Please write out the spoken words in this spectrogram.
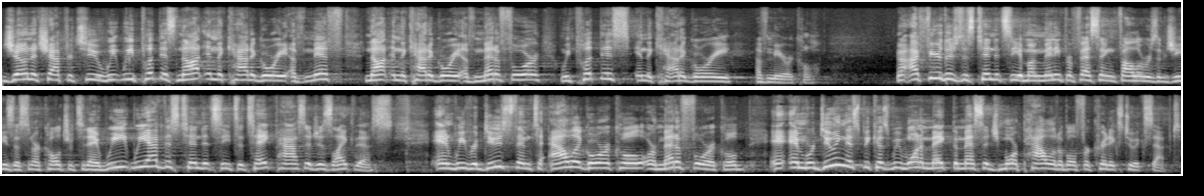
Jonah chapter 2. We, we put this not in the category of myth, not in the category of metaphor. We put this in the category of miracle. Now, I fear there's this tendency among many professing followers of Jesus in our culture today. We, we have this tendency to take passages like this and we reduce them to allegorical or metaphorical. And we're doing this because we want to make the message more palatable for critics to accept.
